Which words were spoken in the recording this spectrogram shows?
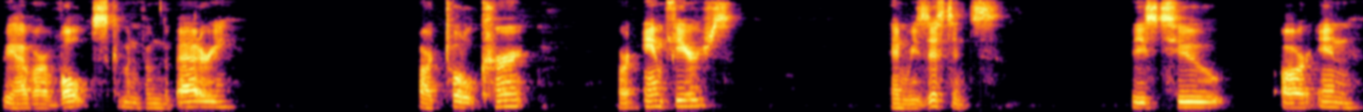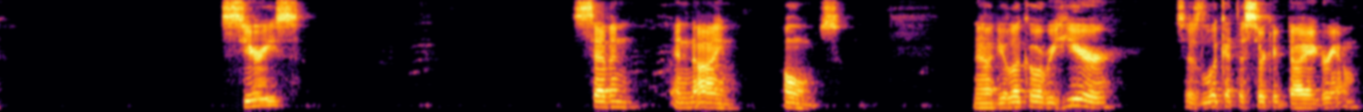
We have our volts coming from the battery, our total current or amperes and resistance. These two are in series, 7 and 9 ohms. Now, if you look over here, it says look at the circuit diagram.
